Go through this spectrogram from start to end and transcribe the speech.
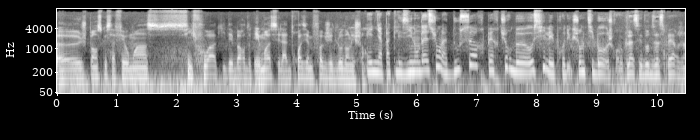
Euh, je pense que ça fait au moins six fois qu'il déborde. Et moi, c'est la troisième fois que j'ai de l'eau dans les champs. Et il n'y a pas que les inondations, la douceur perturbe aussi les productions de Thibaut. Je Donc là, c'est d'autres asperges.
